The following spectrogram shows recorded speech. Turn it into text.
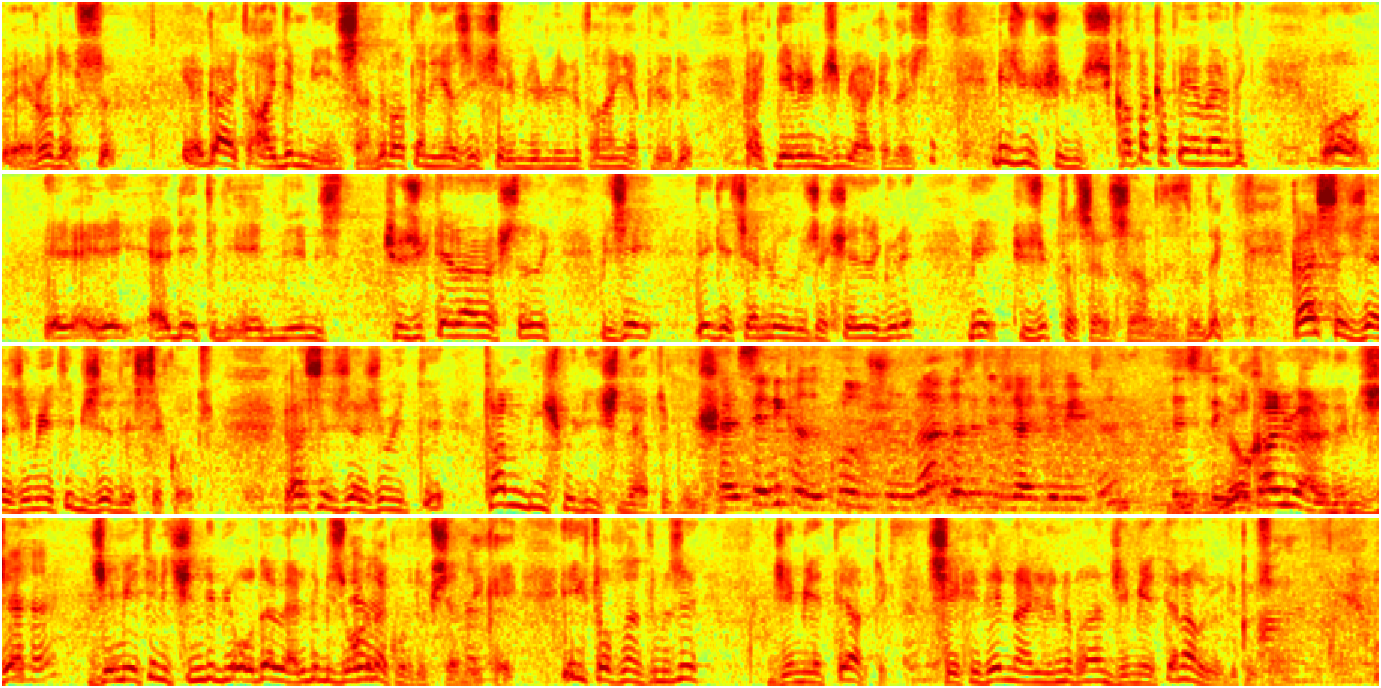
ve Rodoslu. Ya gayet aydın bir insandı. Vatanın yazı işleri müdürlüğünü falan yapıyordu. Gayet devrimci bir arkadaştı. Biz üçümüz kafa kafaya verdik. O elde ettiğimiz tüzükleri araştırdık. Bize de geçerli olacak şeylere göre bir tüzük tasarısı hazırladık. Gazeteciler Cemiyeti bize destek oldu. Gazeteciler Cemiyeti tam bir işbirliği içinde yaptık bu işi. Yani sendikanın kuruluşunda gazeteciler cemiyetinin desteği oldu. Lokal verdi bize. Hı. Cemiyetin içinde bir oda verdi. Biz orada Evet. kurduk sendikayı. İlk toplantımızı cemiyette yaptık. Sekreterin aylığını falan cemiyetten alıyorduk o zaman.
